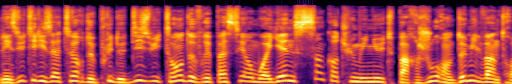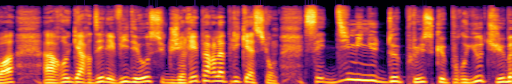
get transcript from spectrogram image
les utilisateurs de plus de 18 ans devraient passer en moyenne 58 minutes par jour en 2023 à regarder les vidéos suggérées par l'application. C'est 10 minutes de plus que pour YouTube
